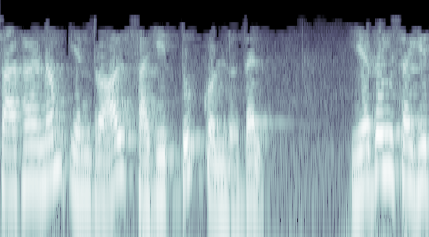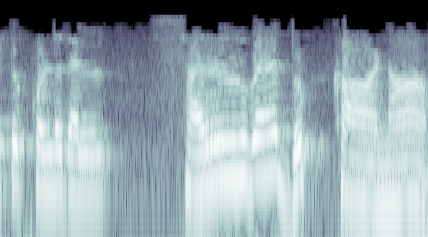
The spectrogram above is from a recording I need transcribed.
சகனம் என்றால் சகித்து கொள்ளுதல். எதை சகித்து கொள்ளுதல்? சர்வ துக்கானாம்.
